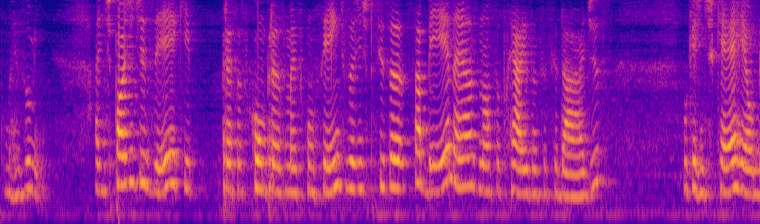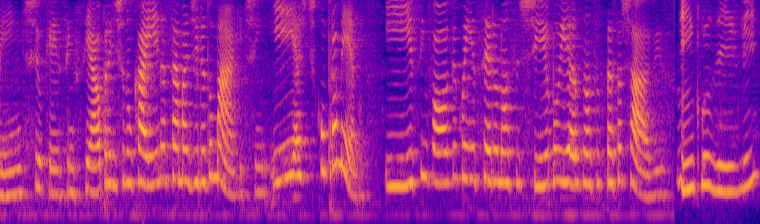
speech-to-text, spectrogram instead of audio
vamos resumir. A gente pode dizer que para essas compras mais conscientes, a gente precisa saber né, as nossas reais necessidades, o que a gente quer realmente, o que é essencial, para a gente não cair nessa armadilha do marketing. E a gente compra menos. E isso envolve conhecer o nosso estilo e as nossas peças-chave. Inclusive,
